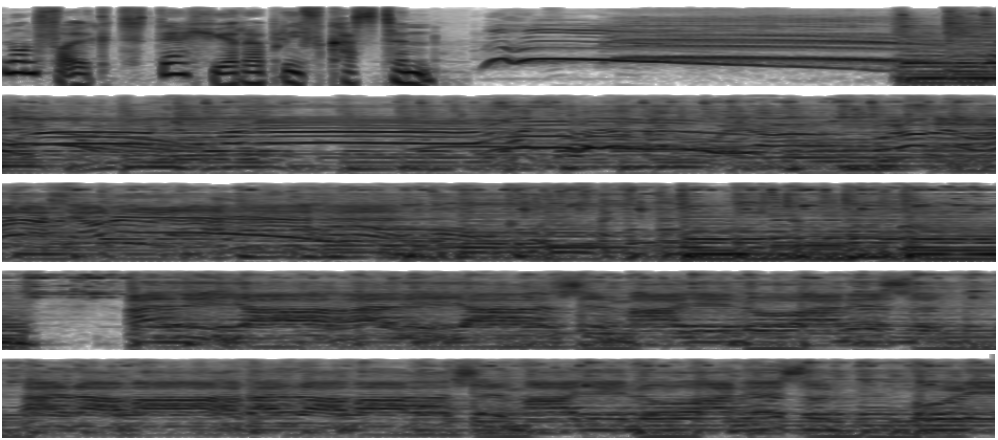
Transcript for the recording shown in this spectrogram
Nun folgt der Hörerbriefkasten. Sun, Taraba, Taraba, Shema Yelo Anesun, Muli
